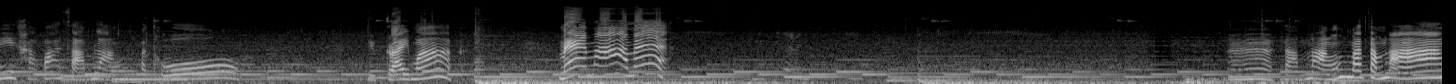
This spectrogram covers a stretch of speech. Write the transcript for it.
นี่ค่ะบ้านสามหลังปะโถอยู่ไกลมาก แม่มาแม่อ่าสามหลังบ้านสามหลัง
